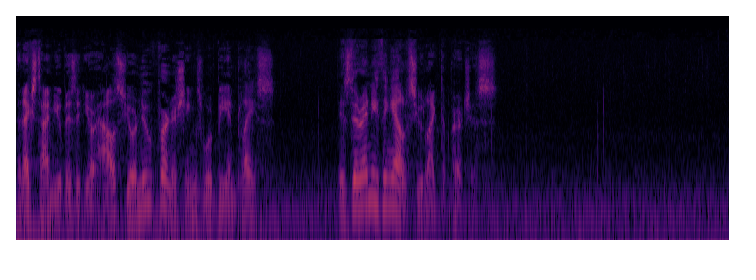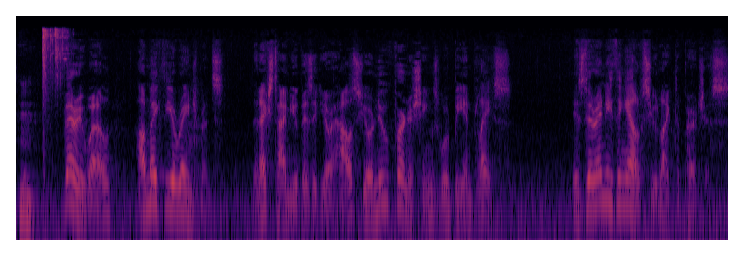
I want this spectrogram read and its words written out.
The next time you visit your house, your new furnishings will be in place. Is there anything else you'd like to purchase? Hmm. Very well. I'll make the arrangements. The next time you visit your house, your new furnishings will be in place. Is there anything else you'd like to purchase?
